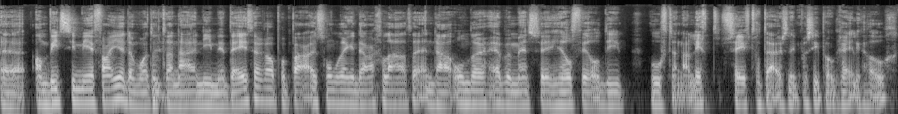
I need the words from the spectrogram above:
eh, ambitie meer van je. Dan wordt het daarna niet meer beter, op een paar uitzonderingen daar gelaten. En daaronder hebben mensen heel veel die behoefte. Nou ligt 70.000 in principe ook redelijk hoog.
